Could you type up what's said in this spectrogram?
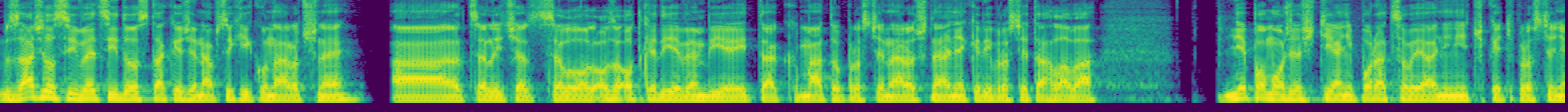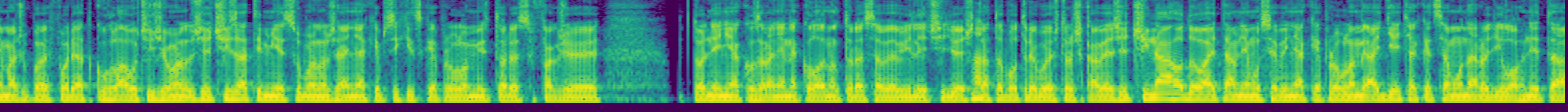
Zažil si veci dosť také, že na psychiku náročné a celý čas, celú, odkedy je v NBA, tak má to proste náročné a niekedy proste tá hlava nepomôžeš ti ani poradcovia, ani nič, keď proste nemáš úplne v poriadku hlavu, čiže že či za tým nie sú možno že aj nejaké psychické problémy, ktoré sú fakt, že to nie je nejako zranené koleno, ktoré sa vie vyliečiť. Vieš, táto potrebuješ troška vieš, že či náhodou aj tam nemusia byť nejaké problémy. Aj dieťa, keď sa mu narodilo hneď tá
